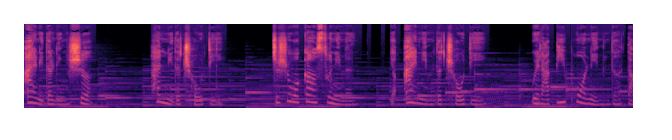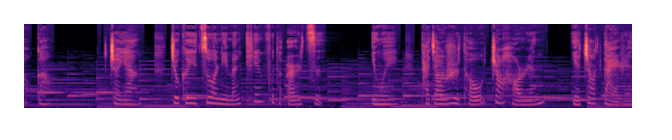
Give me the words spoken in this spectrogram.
爱你的邻舍，恨你的仇敌。只是我告诉你们，要爱你们的仇敌，为了逼迫你们的祷告，这样就可以做你们天父的儿子。因为他叫日头照好人，也照歹人；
